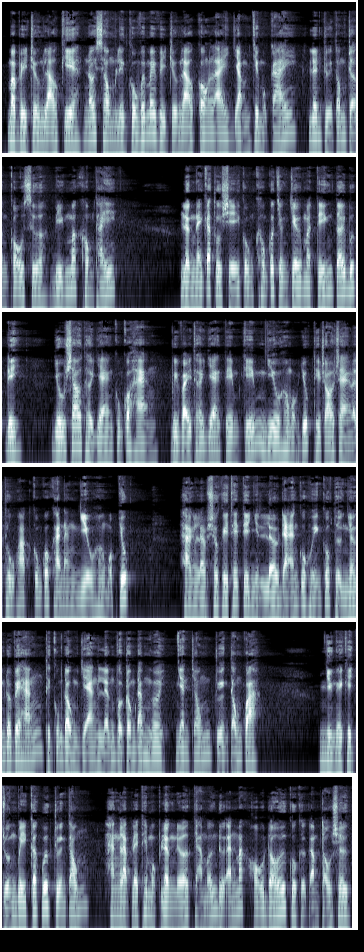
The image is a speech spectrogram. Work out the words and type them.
Mà vị trưởng lão kia nói xong liền cùng với mấy vị trưởng lão còn lại dậm chân một cái, lên truyền tống trận cổ xưa biến mất không thấy. Lần này các tu sĩ cũng không có chần chừ mà tiến tới bước đi. Dù sao thời gian cũng có hạn, vì vậy thời gian tìm kiếm nhiều hơn một chút thì rõ ràng là thu hoạch cũng có khả năng nhiều hơn một chút. Hàng Lập sau khi thấy tiêu nhìn lơ đảng của huyện cốt thượng nhân đối với hắn thì cũng đồng dạng lẫn vào trong đám người, nhanh chóng truyền tống qua. Nhưng ngay khi chuẩn bị cất bước truyền tống, Hàng Lập lại thêm một lần nữa cảm ứng được ánh mắt hổ đối của cực âm tổ sư.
